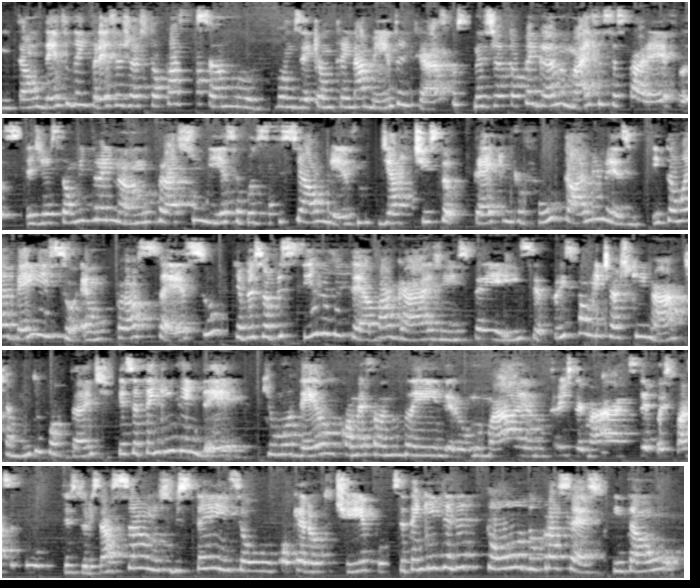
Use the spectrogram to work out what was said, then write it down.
Então, dentro da empresa eu já estou passando, vamos dizer que é um treinamento, entre aspas, mas já estou pegando mais essas tarefas, eles já estão me treinando para assumir essa posição oficial mesmo, de artista técnica full time mesmo. Então é bem isso, é um processo que a pessoa precisa de ter a bagagem, a experiência, principalmente acho que na arte é muito importante, porque você tem que entender que o modelo começa lá no Blender, ou no Maya, no 3D Max, depois passa por texturização, no Substance ou qualquer outro tipo. Você tem que entender todo o processo. Então,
